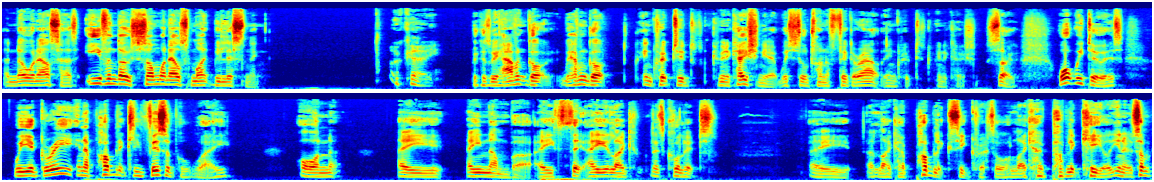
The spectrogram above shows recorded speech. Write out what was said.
and no one else has, even though someone else might be listening Okay. because we haven't got we haven't got encrypted communication yet. We're still trying to figure out the encrypted communication. So what we do is we agree in a publicly visible way on a a number, a th- a like let's call it a, a like a public secret or like a public key or you know some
